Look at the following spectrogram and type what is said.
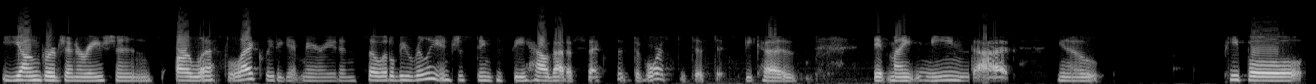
younger generations are less likely to get married and so it'll be really interesting to see how that affects the divorce statistics because it might mean that you know people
